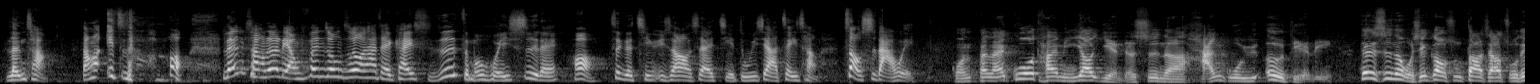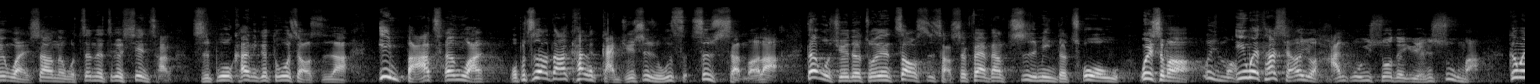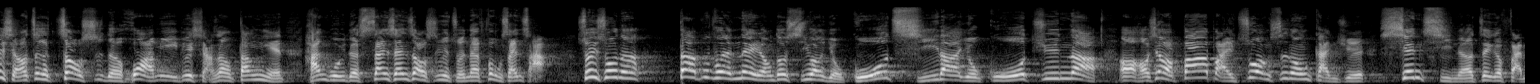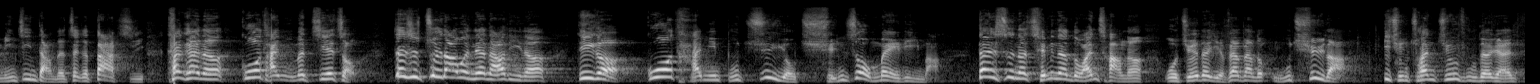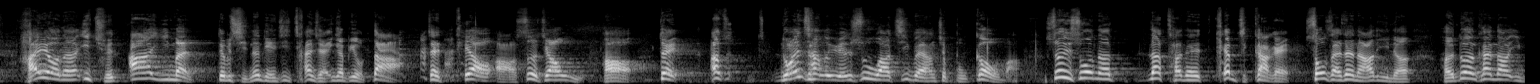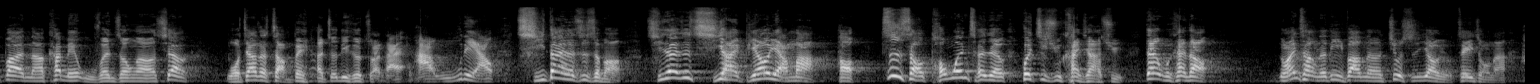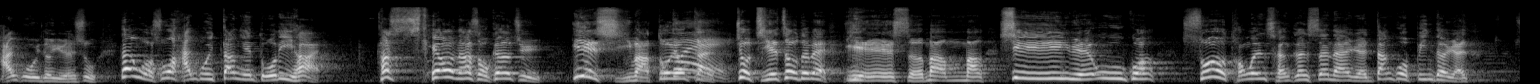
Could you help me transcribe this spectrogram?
冷场，然后一直 冷场了两分钟之后，他才开始，这是怎么回事嘞？哈，这个请雨韶老师来解读一下这一场造势大会。本本来郭台铭要演的是呢韩国瑜二点零。但是呢，我先告诉大家，昨天晚上呢，我真的这个现场直播看了一个多小时啊，硬把它撑完。我不知道大家看的感觉是如此是什么啦？但我觉得昨天造市场是非常非常致命的错误。为什么？为什么？因为他想要有韩国瑜说的元素嘛。各位想要这个造势的画面，一定会想到当年韩国瑜的三山造势，因为昨天在凤山茶，所以说呢。大部分的内容都希望有国旗啦，有国军啦，啊，好像有八百壮士那种感觉，掀起呢这个反民进党的这个大旗，看看呢郭台你们接走。但是最大问题在哪里呢？第一个，郭台铭不具有群众魅力嘛。但是呢，前面的暖场呢，我觉得也非常非常的无趣啦。一群穿军服的人，还有呢一群阿姨们。对不起，那年纪看起来应该比我大，在跳啊社交舞，好，对啊，暖场的元素啊，基本上就不够嘛。所以说呢，那他的 keep 几杠哎，收窄在哪里呢？很多人看到一半呢，看没五分钟啊，像我家的长辈啊，就立刻转台，好无聊。期待的是什么？期待是旗海飘扬嘛。好，至少同温层人会继续看下去。但我们看到。暖场的地方呢，就是要有这种呢韩国语的元素。但我说韩国语当年多厉害，他挑了哪首歌曲？夜袭嘛，多有感，就节奏对不对？夜色茫茫，星月无光。所有同温层跟深南人当过兵的人。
